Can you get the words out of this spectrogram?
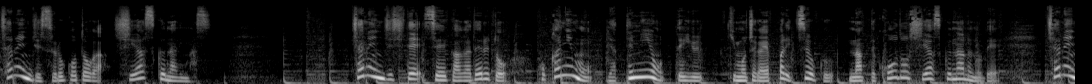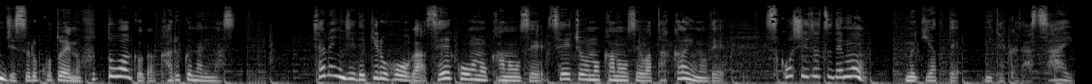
チャレンジすることがしやすくなります。チャレンジして成果が出ると他にもやってみようっていう気持ちがやっぱり強くなって行動しやすくなるのでチャレンジすることへのフットワークが軽くなります。チャレンジできる方が成功の可能性成長の可能性は高いので少しずつでも向き合ってみてください。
